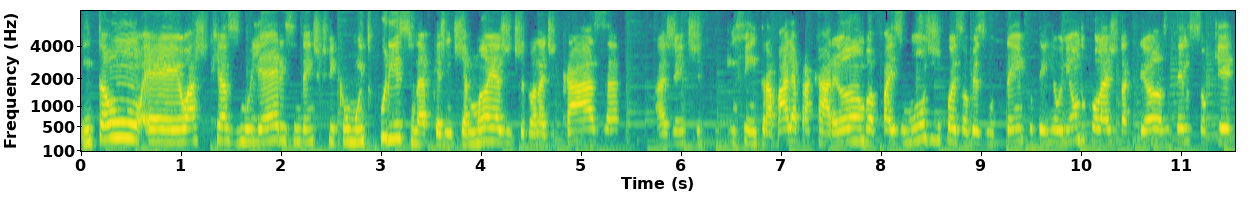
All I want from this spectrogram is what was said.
Então, é, eu acho que as mulheres se identificam muito por isso, né? Porque a gente é mãe, a gente é dona de casa, a gente, enfim, trabalha pra caramba, faz um monte de coisa ao mesmo tempo, tem reunião do colégio da criança, tem não sei o quê,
